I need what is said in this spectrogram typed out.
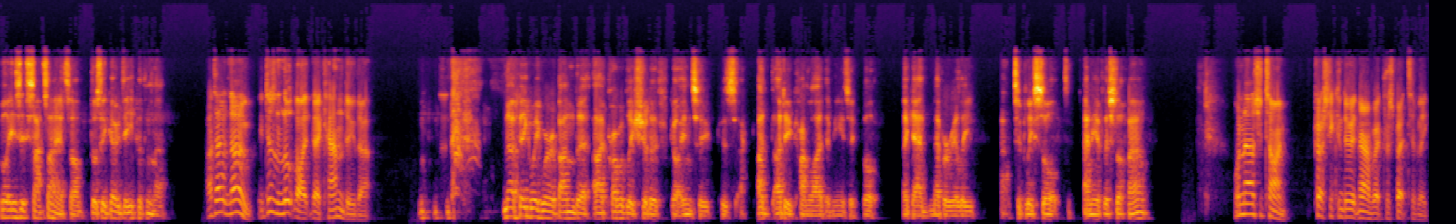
But is it satire, Tom? Does it go deeper than that? I don't know. It doesn't look like they can do that. No, Bigwig were a band that I probably should have got into because I, I, I do kind of like the music, but again, never really actively sought any of this stuff out. Well, now's your time. Perhaps you can do it now retrospectively.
